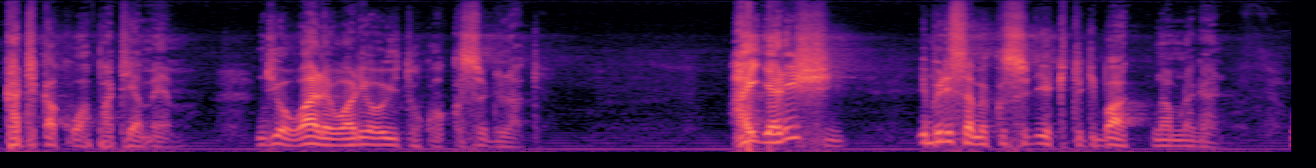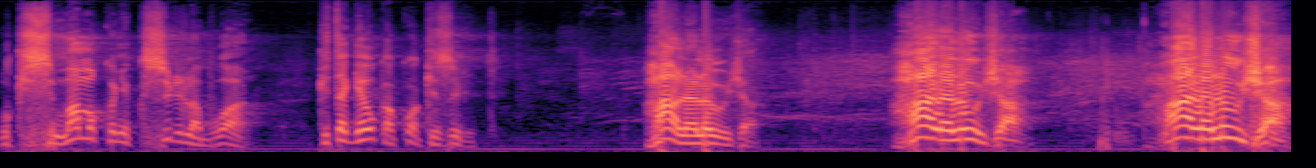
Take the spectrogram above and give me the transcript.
katika kuwapatia mema. Ndio wale walioitwa kwa kusudi lake. Haijalishi ibilisi amekusudia kitu kibaya namna gani. Ukisimama kwenye kusudi la bwana kitageuka kuwa kizuri tu. Haleluya haleluya haleluya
